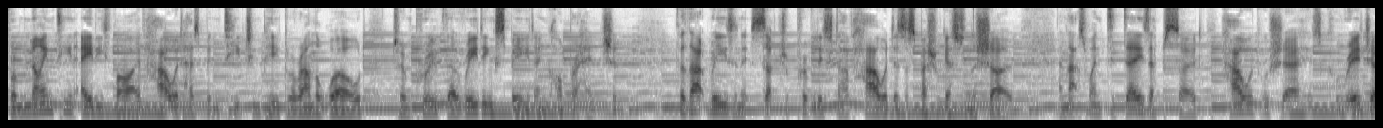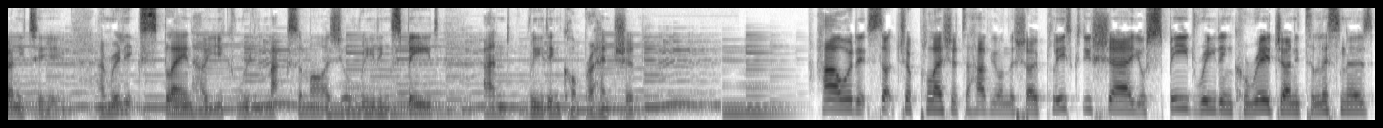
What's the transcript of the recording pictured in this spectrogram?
From 1985, Howard has been teaching people around the world to improve their reading speed and comprehension. For that reason, it's such a privilege to have Howard as a special guest on the show. And that's when today's episode, Howard will share his career journey to you and really explain how you can really maximize your reading speed and reading comprehension. Howard, it's such a pleasure to have you on the show. Please, could you share your speed reading career journey to listeners?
